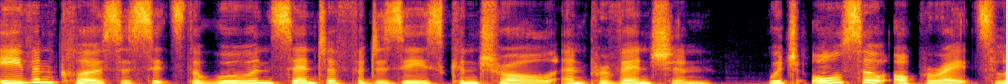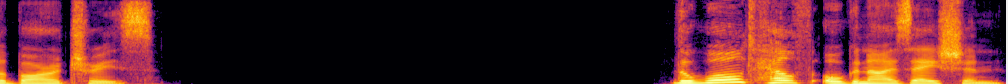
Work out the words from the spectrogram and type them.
Even closer sits the Wuhan Center for Disease Control and Prevention, which also operates laboratories. The World Health Organization,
